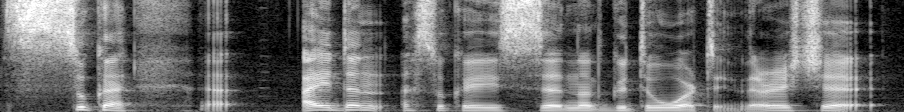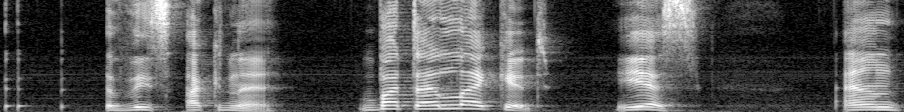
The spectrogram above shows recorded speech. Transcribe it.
suka uh, i don't suka is uh, not good to word there is uh, this acne. But i like it. Yes. And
